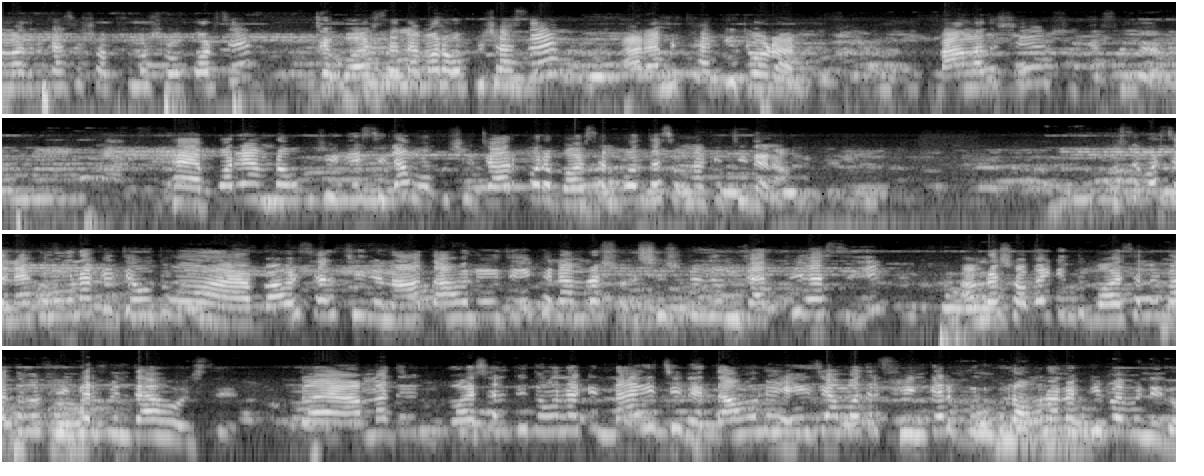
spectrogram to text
আমাদের কাছে সবসময় শো করছে যে বয়সালে আমার অফিস আছে আর আমি থাকি জোরান বাংলাদেশে। হ্যাঁ পরে আমরা অফিসে গেছিলাম অফিসে যাওয়ার পরে বয়সাল বলতেছে ওনাকে চিনে না বুঝতে পারছেন এখন ওনাকে যেহেতু আহ, বয়সাল ছিল না, তাহলে এই যে এখানে আমরা শিশুটির যাত্রী আছি, আমরা সবাই কিন্তু বয়সালের মাধ্যমে ফিঙ্গারপ্রিন্ট দেওয়া হয়েছে। তো আমাদের বয়সাল যদি ওনাকে নাই চিনে, তাহলে এই যে আমাদের ফিঙ্গারপ্রিন্টগুলো, ওনারা কীভাবে নিল?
